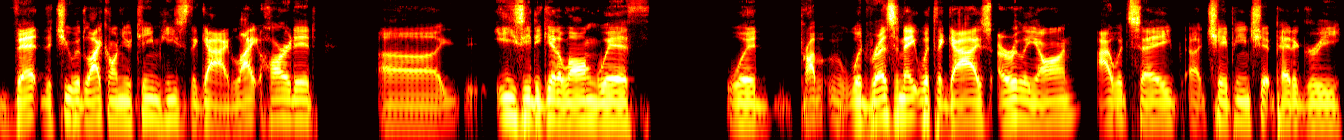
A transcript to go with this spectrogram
vet that you would like on your team, he's the guy. Lighthearted, uh, easy to get along with, would probably would resonate with the guys early on. I would say uh, championship pedigree,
